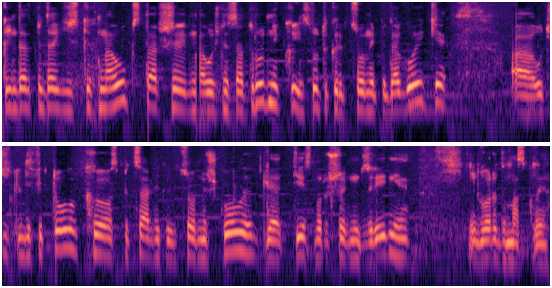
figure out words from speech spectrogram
Кандидат педагогических наук, старший научный сотрудник Института коррекционной педагогики, а, учитель-дефектолог специальной коррекционной школы для детей с нарушением зрения города Москвы.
